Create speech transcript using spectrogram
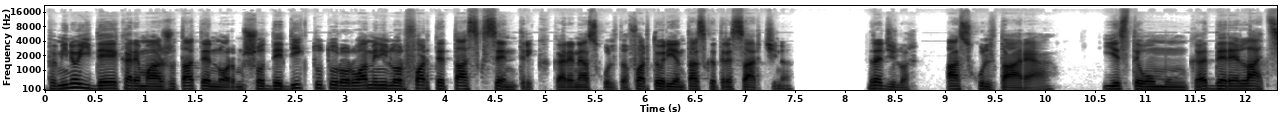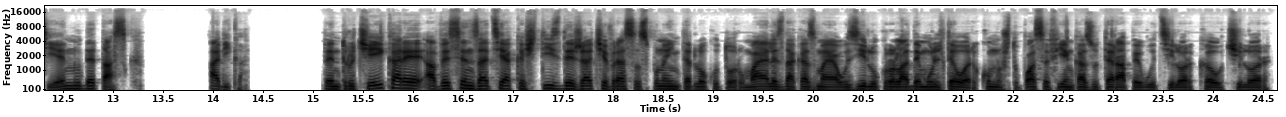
pe mine o idee care m-a ajutat enorm și o dedic tuturor oamenilor foarte task-centric care ne ascultă, foarte orientați către sarcină. Dragilor, ascultarea este o muncă de relație, nu de task. Adică, pentru cei care aveți senzația că știți deja ce vrea să spună interlocutorul, mai ales dacă ați mai auzit lucrul ăla de multe ori, cum nu știu, poate să fie în cazul terapeuților, coachilor,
